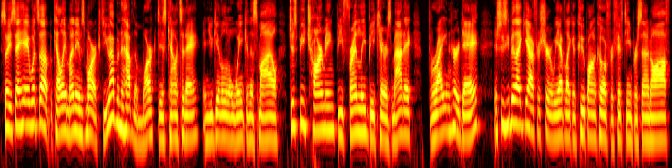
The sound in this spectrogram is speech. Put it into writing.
So you say, Hey, what's up, Kelly? My name's Mark. Do you happen to have the Mark discount today? And you give a little wink and a smile. Just be charming, be friendly, be charismatic, brighten her day. And she's gonna be like, Yeah, for sure. We have like a coupon code for 15% off,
